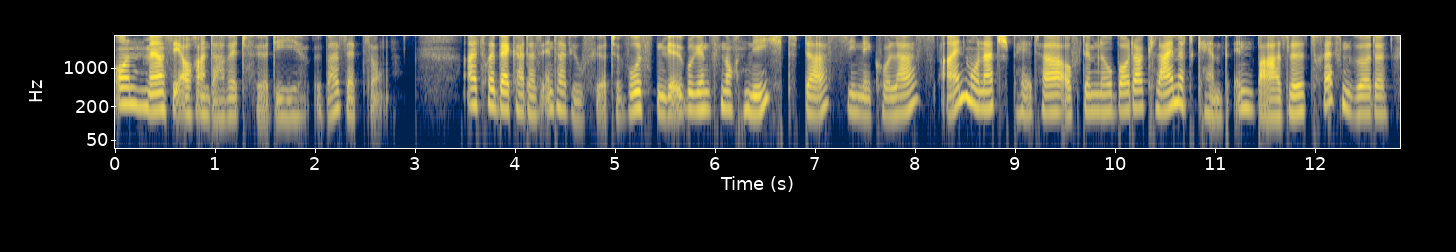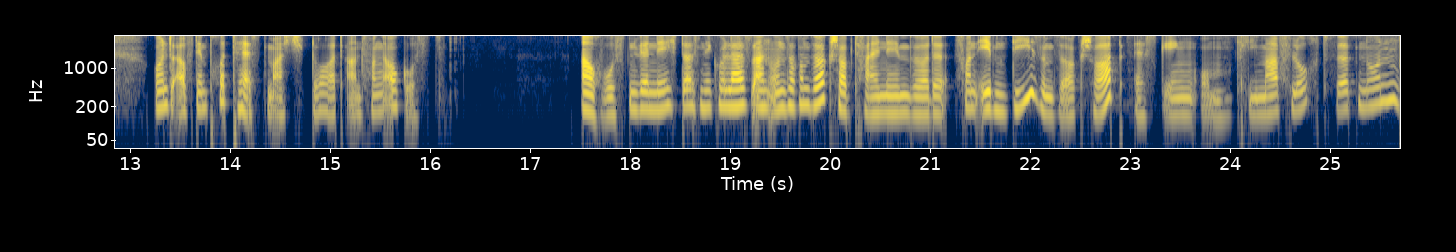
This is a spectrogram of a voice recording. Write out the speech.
Und merci auch an David für die Übersetzung. Als Rebecca das Interview führte, wussten wir übrigens noch nicht, dass sie Nicolas einen Monat später auf dem No Border Climate Camp in Basel treffen würde und auf dem Protestmarsch dort Anfang August. Auch wussten wir nicht, dass Nicolas an unserem Workshop teilnehmen würde. Von eben diesem Workshop, es ging um Klimaflucht, wird nun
